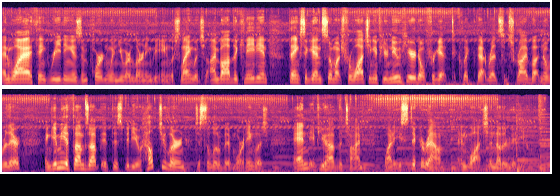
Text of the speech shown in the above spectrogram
and why I think reading is important when you are learning the English language. I'm Bob the Canadian. Thanks again so much for watching. If you're new here, don't forget to click that red subscribe button over there and give me a thumbs up if this video helped you learn just a little bit more English. And if you have the time, why don't you stick around and watch another video.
